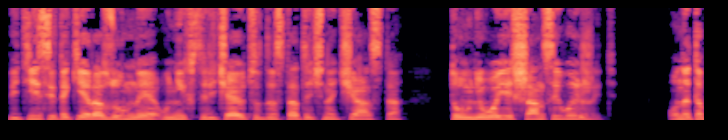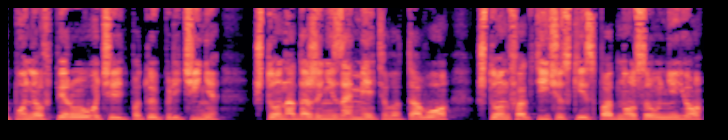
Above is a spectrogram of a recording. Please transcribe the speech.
Ведь если такие разумные у них встречаются достаточно часто, то у него есть шансы выжить. Он это понял в первую очередь по той причине, что она даже не заметила того, что он фактически из-под носа у нее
